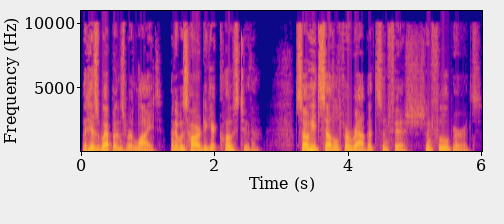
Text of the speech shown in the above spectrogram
but his weapons were light, and it was hard to get close to them. So he'd settled for rabbits and fish and fool birds.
